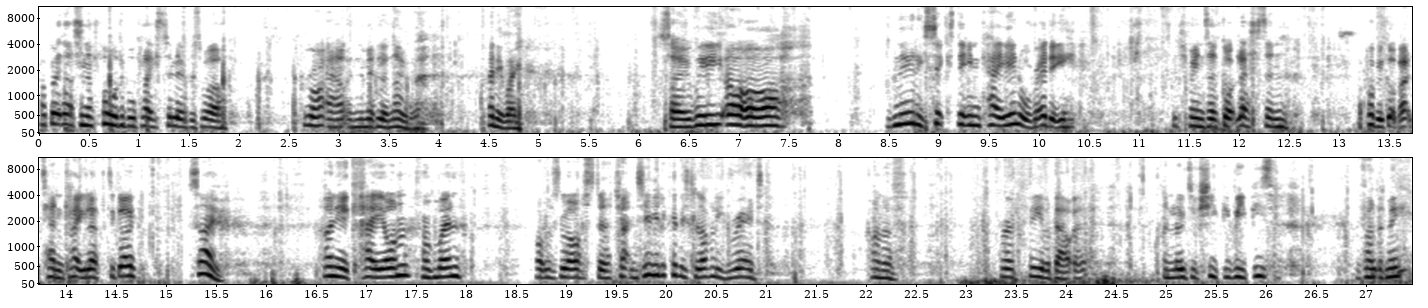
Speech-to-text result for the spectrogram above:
I bet that's an affordable place to live as well, right out in the middle of nowhere. Anyway, so we are nearly 16k in already, which means I've got less than, I've probably got about 10k left to go. So, only a K on from when I was last uh, chatting to you. Look at this lovely red kind of red feel about it, and loads of sheepy weepies in front of me.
